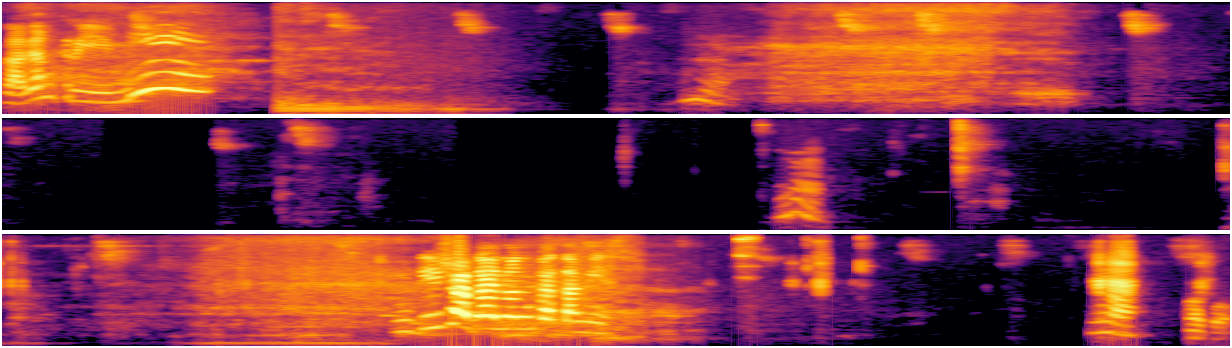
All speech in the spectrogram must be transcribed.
Talagang creamy. Hmm. Hindi siya ganun katamis. No. Opo.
